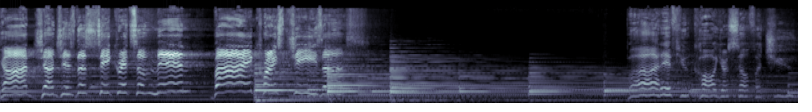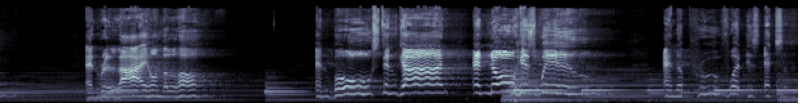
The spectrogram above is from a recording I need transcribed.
God judges the secrets of men by if you call yourself a Jew and rely on the law and boast in God and know His will and approve what is excellent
